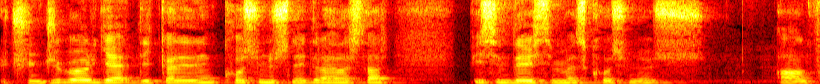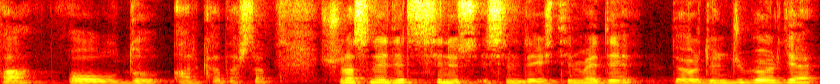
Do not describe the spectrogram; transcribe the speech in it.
Üçüncü bölge dikkat edin kosinüs nedir arkadaşlar? İsim değiştirmez kosinüs alfa oldu arkadaşlar. Şurası nedir? Sinüs isim değiştirmedi. Dördüncü bölge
